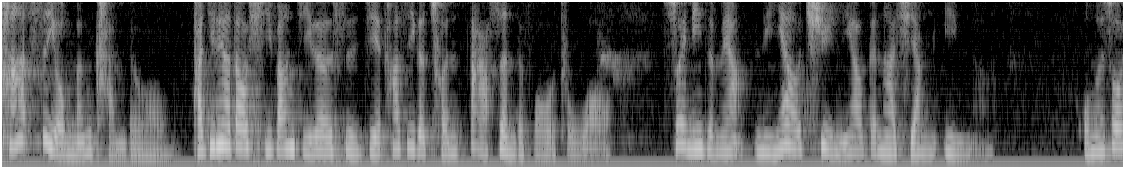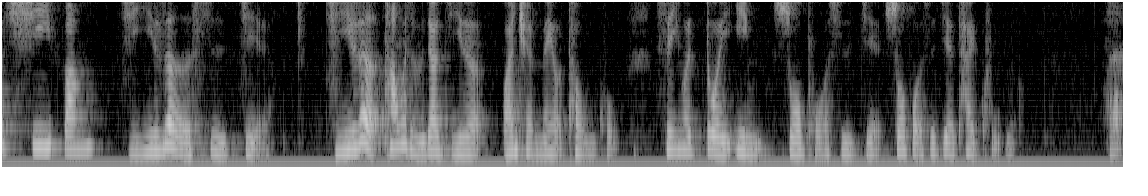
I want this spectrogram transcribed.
他是有门槛的哦。他今天要到西方极乐世界，他是一个纯大圣的佛土哦。所以你怎么样？你要去，你要跟他相应啊。我们说西方极乐世界，极乐，它为什么叫极乐？完全没有痛苦，是因为对应娑婆世界，娑婆世界太苦了。好、哦，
